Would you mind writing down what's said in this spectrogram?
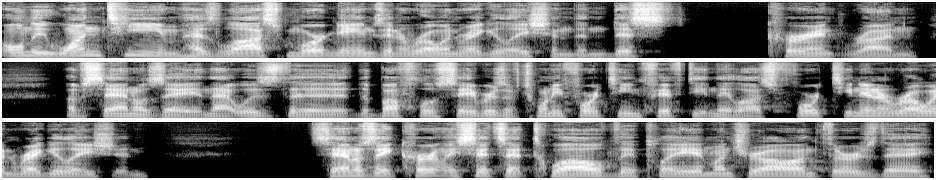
only one team has lost more games in a row in regulation than this current run of San Jose, and that was the the Buffalo Sabres of 2014-15, and they lost 14 in a row in regulation. San Jose currently sits at 12. They play in Montreal on Thursday,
